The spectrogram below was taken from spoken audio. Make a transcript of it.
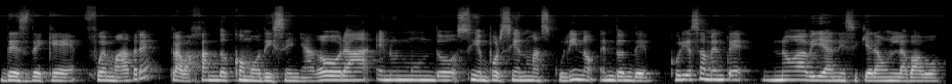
desde que fue madre, trabajando como diseñadora en un mundo 100% masculino, en donde curiosamente no había ni siquiera un lavabo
